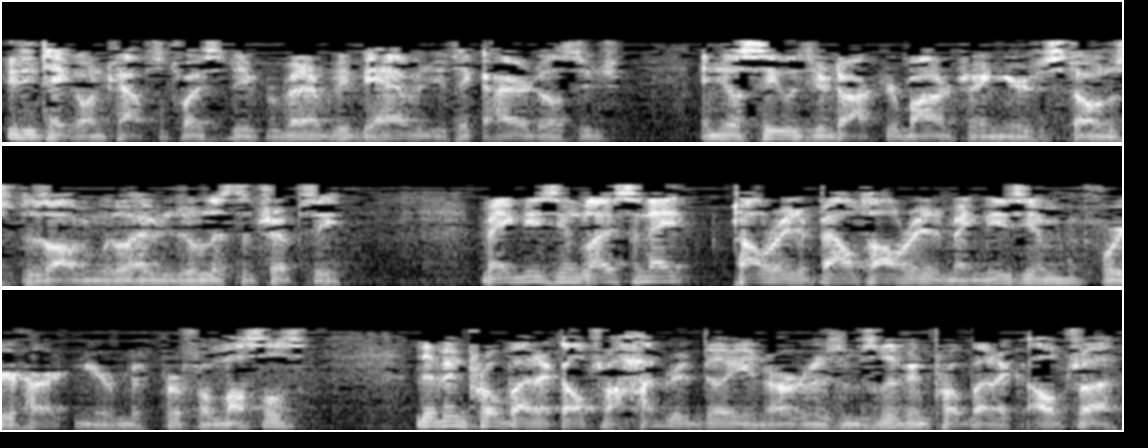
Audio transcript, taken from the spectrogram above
Usually take one capsule twice a day preventively. If you have it, you take a higher dosage, and you'll see with your doctor monitoring your stones dissolving without having to do lithotripsy. Magnesium glycinate, tolerated, bowel tolerated magnesium for your heart and your peripheral muscles. Living probiotic ultra, 100 billion organisms. Living probiotic ultra,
